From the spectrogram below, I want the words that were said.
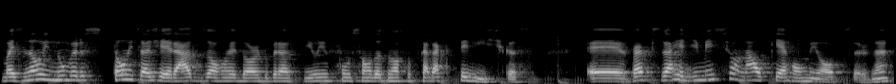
mas não em números tão exagerados ao redor do Brasil em função das nossas características é, vai precisar redimensionar o que é home officer, né?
